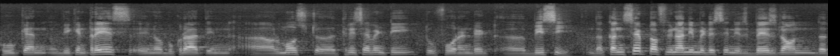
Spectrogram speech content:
who can we can trace you know Bukrat in uh, almost uh, 370 to 400 uh, BC. The concept of Unani medicine is based on the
